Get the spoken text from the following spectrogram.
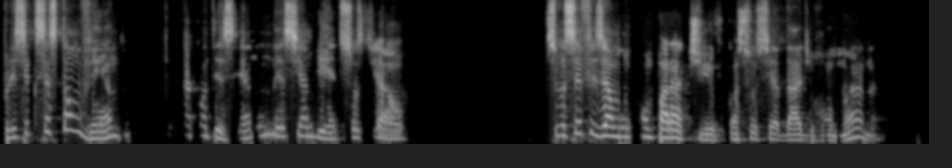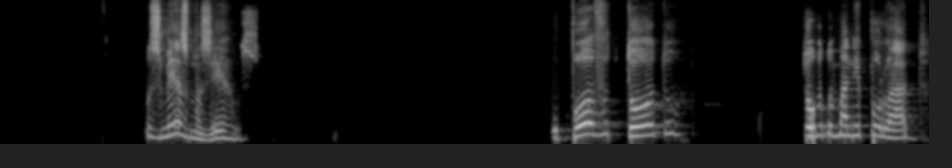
Por isso é que vocês estão vendo o que está acontecendo nesse ambiente social. Se você fizer um comparativo com a sociedade romana, os mesmos erros. O povo todo, todo manipulado.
